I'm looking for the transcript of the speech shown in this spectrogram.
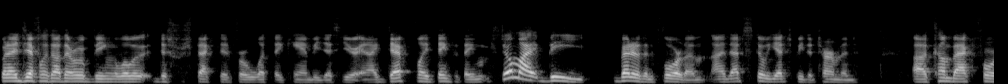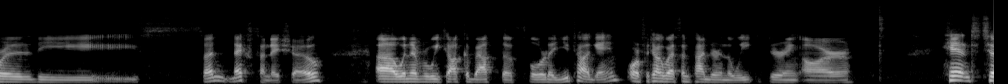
but I definitely thought they were being a little bit disrespected for what they can be this year. And I definitely think that they still might be better than Florida. Uh, that's still yet to be determined. Uh, come back for the sun- next Sunday show uh, whenever we talk about the Florida Utah game, or if we talk about sometime during the week during our hint to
